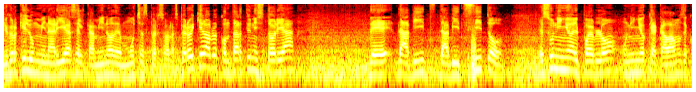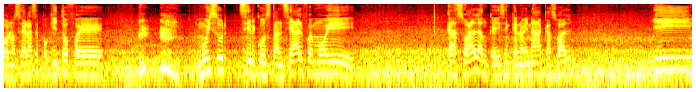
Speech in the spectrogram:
yo creo que iluminarías el camino de muchas personas. Pero hoy quiero hablar, contarte una historia de David, Davidcito. Es un niño del pueblo, un niño que acabamos de conocer hace poquito, fue muy circunstancial, fue muy casual, aunque dicen que no hay nada casual. Y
